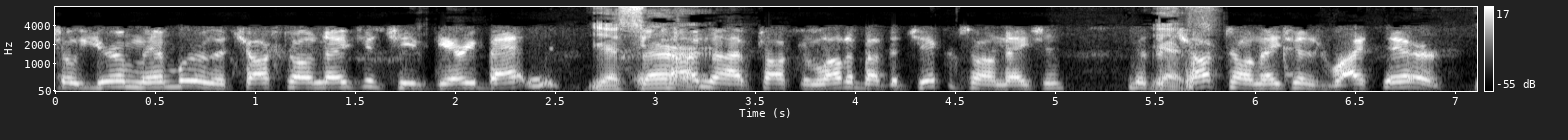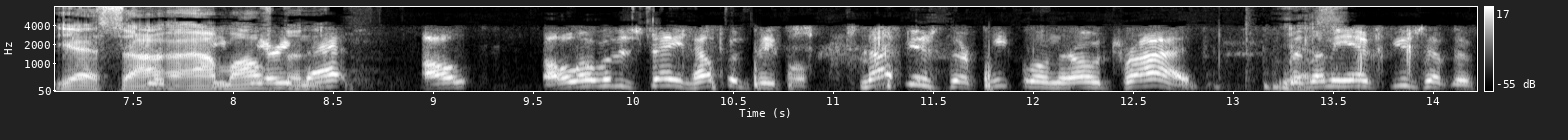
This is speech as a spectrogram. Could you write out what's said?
So you're a member of the Choctaw Nation, Chief Gary Batton? Yes, sir. And I have talked a lot about the Chickasaw Nation, but the Yes. Choctaw Nation is right there. Yes, I, I'm often. All all over the state helping people, not just their people in their own tribe. But Yes. let me ask you something.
